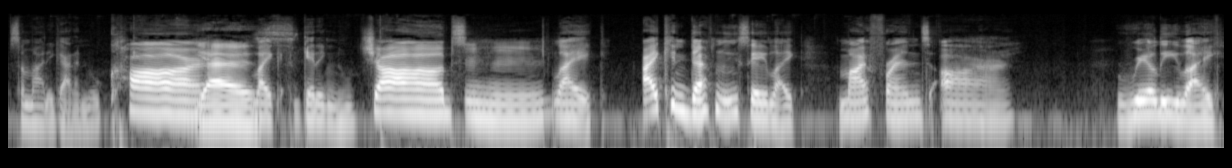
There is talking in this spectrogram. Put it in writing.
Somebody got a new car. Yes. Like getting new jobs. Mm-hmm. Like I can definitely say like my friends are really like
